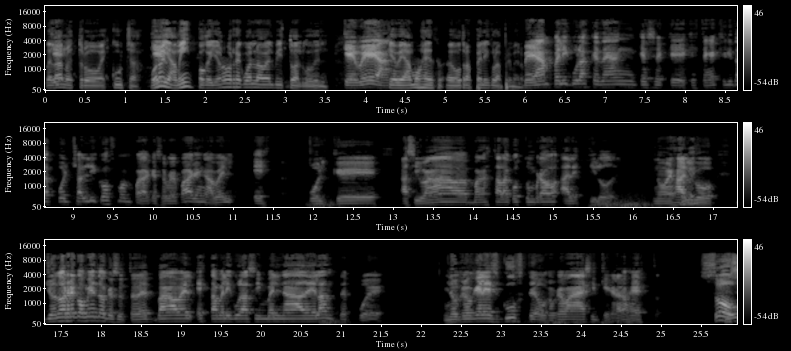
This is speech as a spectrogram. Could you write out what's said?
¿verdad? Nuestro escucha. Bueno, y a mí, porque yo no recuerdo haber visto algo de él. Que vean. Que veamos otras películas primero. Vean películas que tengan, que se, que, estén escritas por Charlie Kaufman para que se preparen a ver esta. Porque así van a, van a estar acostumbrados al estilo de él. No es algo. Yo no recomiendo que si ustedes van a ver esta película sin ver nada adelante, pues no creo que les guste o creo que van a decir que claro es esto. So,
